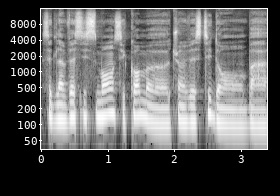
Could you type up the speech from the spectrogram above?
c'est de l'investissement. C'est comme euh, tu investis dans... Bah,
